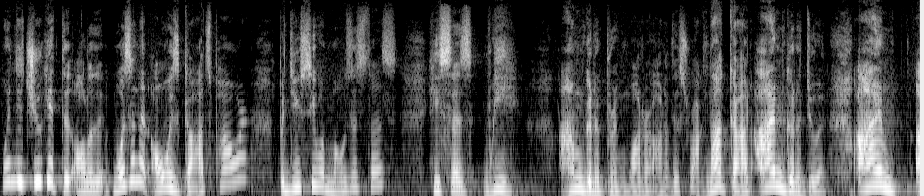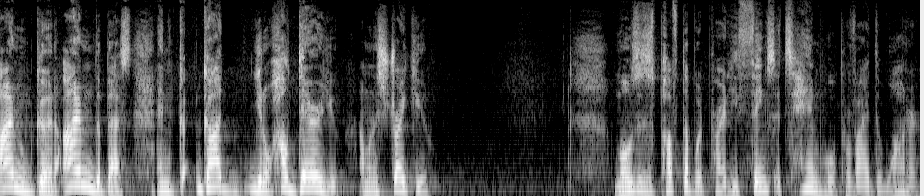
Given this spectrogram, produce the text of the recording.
When did you get the, all of it? Wasn't it always God's power? But do you see what Moses does? He says, We. I'm going to bring water out of this rock. Not God. I'm going to do it. I'm, I'm good. I'm the best. And God, you know, how dare you? I'm going to strike you. Moses is puffed up with pride. He thinks it's him who will provide the water,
